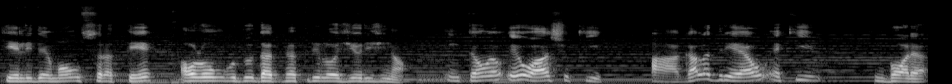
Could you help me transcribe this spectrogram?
que ele demonstra ter ao longo do, da, da, trilogia original. Então eu, eu acho que a Galadriel é que, embora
